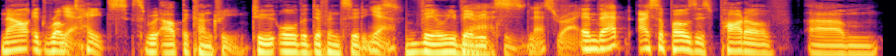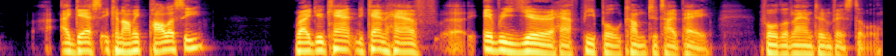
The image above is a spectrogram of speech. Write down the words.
now it rotates throughout the country to all the different cities. Yeah. Very, very yes, cool. that's right. And that, I suppose, is part of, um, I guess, economic policy, right? You can't, you can't have uh, every year have people come to Taipei for the Lantern Festival.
